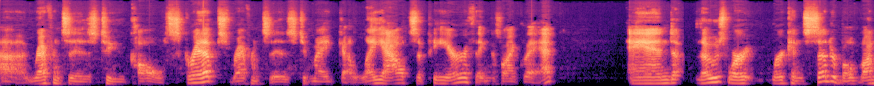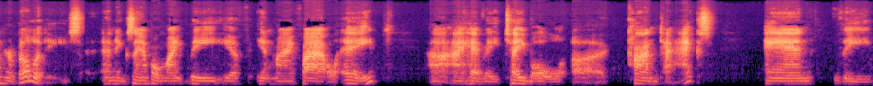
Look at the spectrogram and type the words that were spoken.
uh, references to call scripts, references to make uh, layouts appear, things like that. And those were, were considerable vulnerabilities. An example might be if in my file A, uh, I have a table uh, contacts and the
